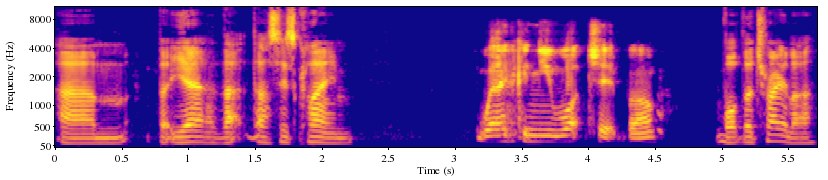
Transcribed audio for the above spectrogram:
Um, but yeah, that that's his claim. where can you watch it, Bob? What the trailer?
